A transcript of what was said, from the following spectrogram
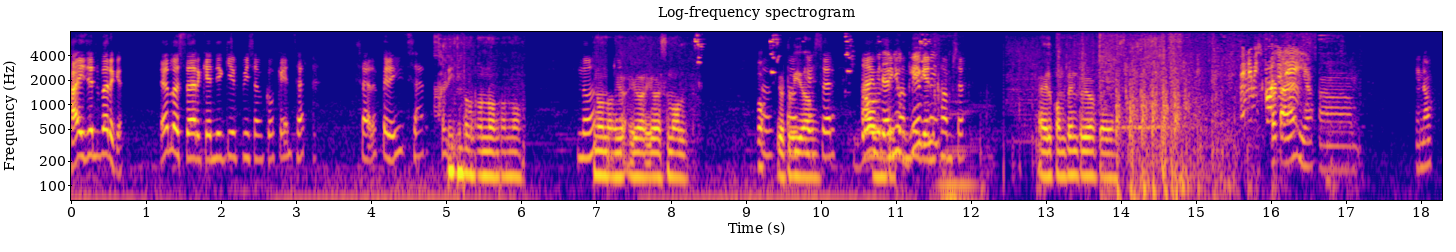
Heisenberg. Hello, sir. Can you give me some cocaine, sir? Sir, please, sir. Please. No, no, no, no, no. No. No, no, you're, you're, you're small. Oh, You're too okay, young. sir. Bro, I will can you become give big me- and come, sir. I will complain to your parents. Enemy But I am A. yeah. Um, enough.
